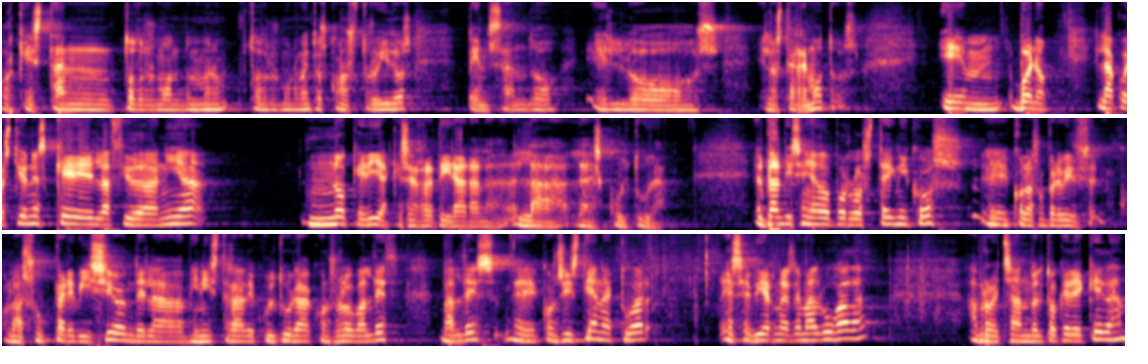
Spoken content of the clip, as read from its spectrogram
porque están todos los, monumentos construidos pensando en los, en los terremotos. Em, bueno, la cuestión es que la ciudadanía no quería que se retirara la, escultura. El plan diseñado por los técnicos, eh, con, la supervisión de la ministra de Cultura, Consuelo Valdés, eh, consistía en actuar ese viernes de madrugada, aprovechando el toque de queda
